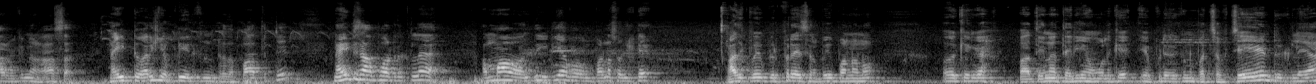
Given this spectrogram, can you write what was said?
ஆரம்பிக்கணும்னு ஆசை. நைட்டு வரைக்கும் எப்படி இருக்குன்றதை பார்த்துட்டு நைட்டு சாப்பாடு இருக்குல்ல? அம்மாவை வந்து இடியாப்பம் பண்ண சொல்லிட்டேன். அதுக்கு போய் ப்ரிப்பரேஷன் போய் பண்ணணும். ஓகேங்க பார்த்தீங்கன்னா தெரியும் உங்களுக்கு எப்படி இருக்குன்னு. பச்சை பச்சேன்னு இருக்கு இல்லையா?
